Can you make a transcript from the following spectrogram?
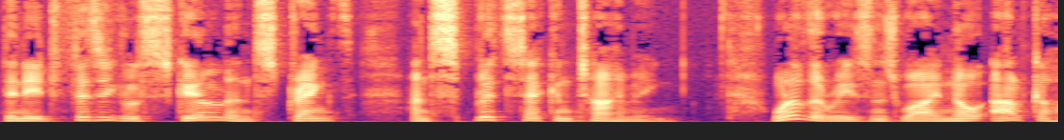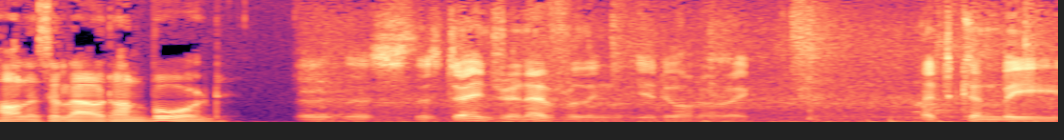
They need physical skill and strength and split second timing. One of the reasons why no alcohol is allowed on board. There's, there's danger in everything that you do on a rig. It can be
